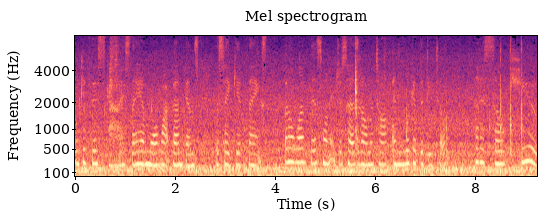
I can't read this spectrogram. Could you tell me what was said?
Look at this, guys. They have more white pumpkins that say give thanks. But I love this one. It just has it on the top. And look at the detail. That is so cute.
